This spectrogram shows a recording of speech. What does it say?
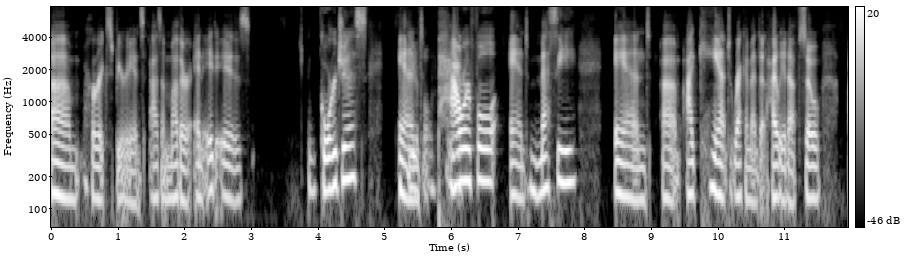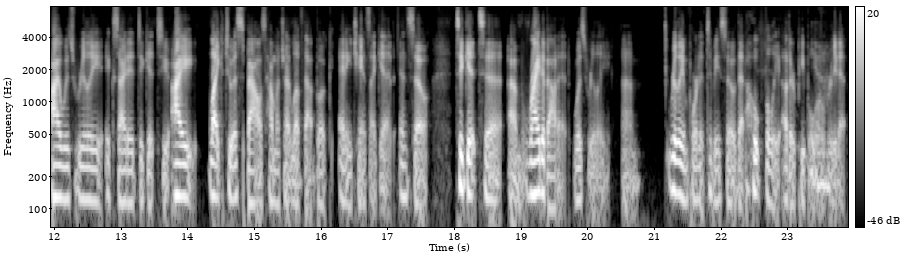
um, her experience as a mother, and it is gorgeous and Beautiful. powerful and messy, and um, I can't recommend it highly enough. So I was really excited to get to. I like to espouse how much I love that book any chance I get, and so to get to um, write about it was really, um, really important to me. So that hopefully other people will read it.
